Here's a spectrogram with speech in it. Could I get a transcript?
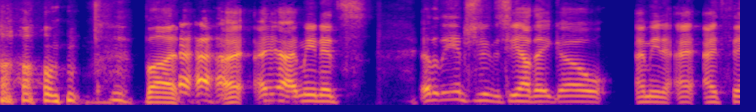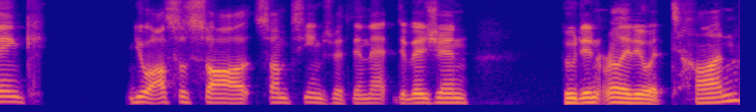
um, but I, I, I, mean, it's it'll be interesting to see how they go. I mean, I, I think you also saw some teams within that division who didn't really do a ton.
